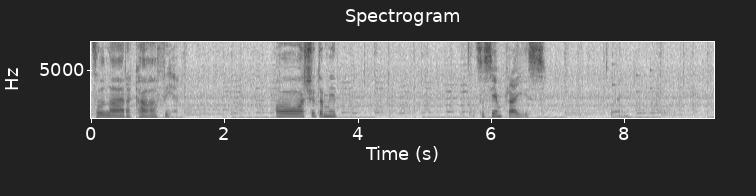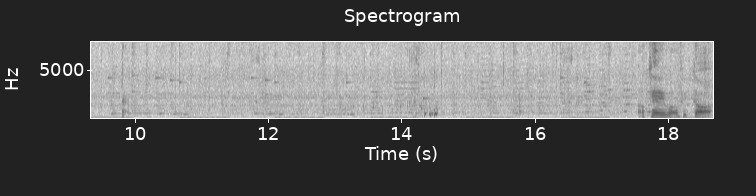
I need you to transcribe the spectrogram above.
That's a lot of coffee. Oh, I should have made. It's the same price. It's fine. Okay. Okay, what have we got?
